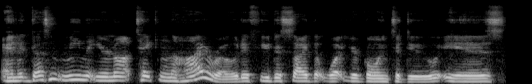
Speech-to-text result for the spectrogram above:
And it doesn't mean that you're not taking the high road if you decide that what you're going to do is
